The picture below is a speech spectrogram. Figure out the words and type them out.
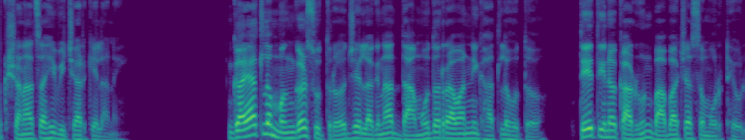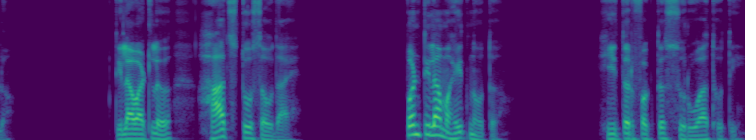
क्षणाचाही विचार केला नाही. गळ्यातलं मंगळसूत्र जे लग्नात दामोदररावांनी घातलं होतं ते तिनं काढून बाबाच्या समोर ठेवलं. तिला वाटलं हाच तो सौदा आहे. पण तिला माहीत नव्हतं. ही तर फक्त सुरुवात होती.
